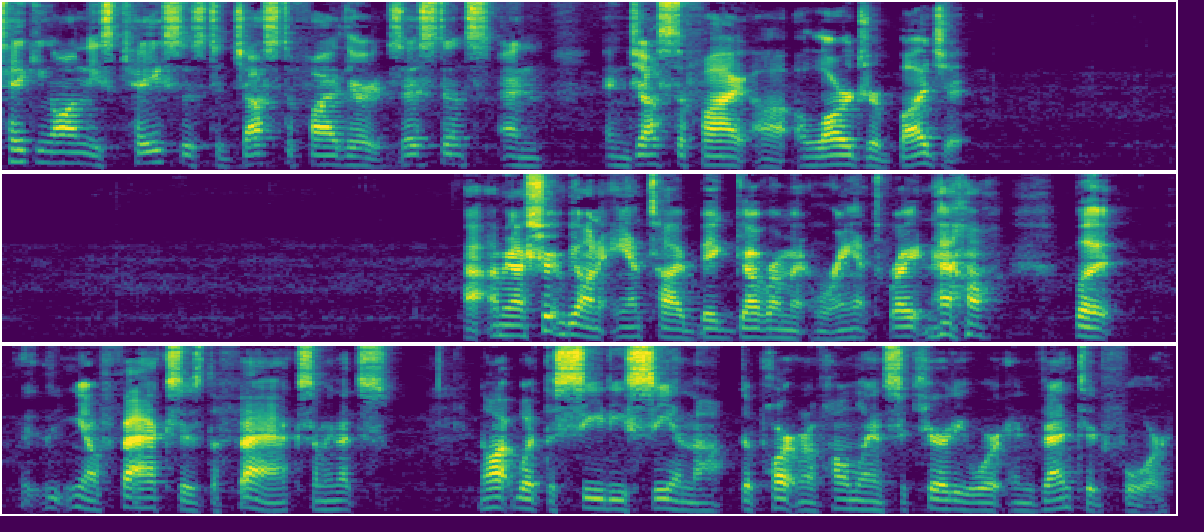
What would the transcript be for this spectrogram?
taking on these cases to justify their existence and and justify uh, a larger budget. I mean, I shouldn't be on an anti big government rant right now, but you know, facts is the facts. I mean, that's not what the CDC and the Department of Homeland Security were invented for.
